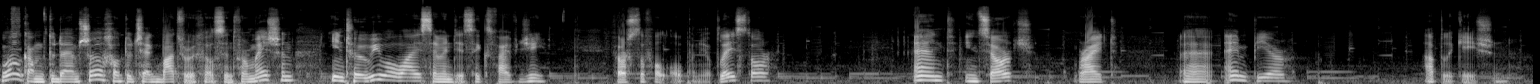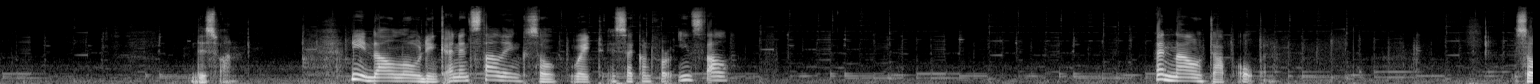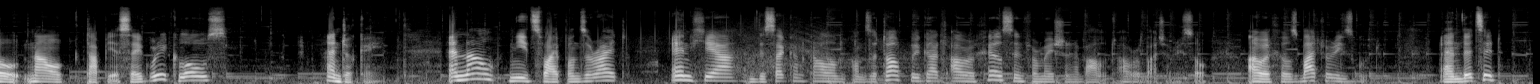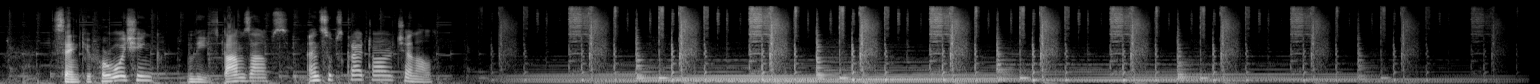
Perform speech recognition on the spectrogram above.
Welcome to I'm show how to check battery health information into a Vivo Y76 5G. First of all, open your Play Store and in search write uh, Ampere application. This one. Need downloading and installing, so wait a second for install. And now tap open. So now tap yes I agree, close and OK. And now need swipe on the right and here in the second column on the top we got our health information about our battery. So our health battery is good. And that's it. Thank you for watching, leave thumbs ups and subscribe to our channel.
